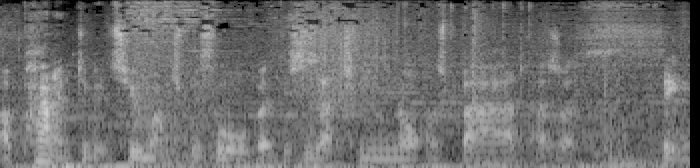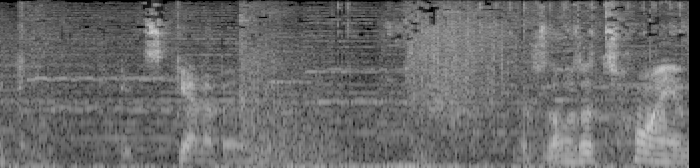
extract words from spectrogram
I panicked a bit too much before, but this is actually not as bad as I think it's gonna be. As long as I time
